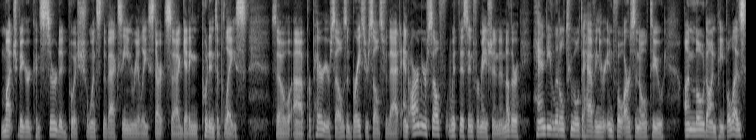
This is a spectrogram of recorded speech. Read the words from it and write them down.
much bigger concerted push once the vaccine really starts uh, getting put into place. So uh, prepare yourselves and brace yourselves for that, and arm yourself with this information. Another handy little tool to have in your info arsenal to unload on people as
